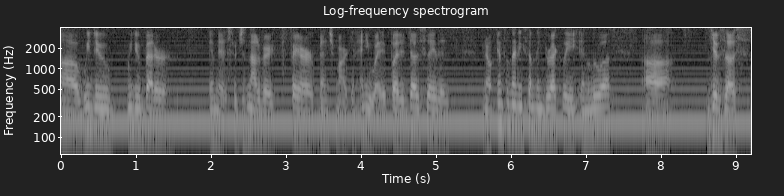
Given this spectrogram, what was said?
uh, we do we do better in this, which is not a very fair benchmark in any way, but it does say that it's you know implementing something directly in Lua uh, gives us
